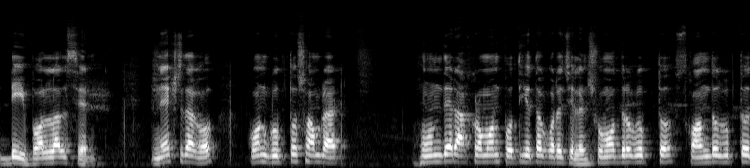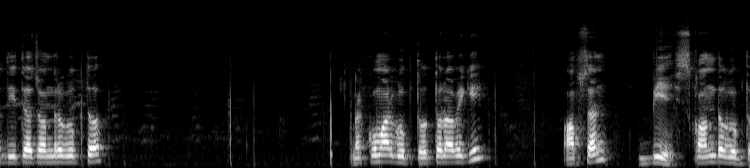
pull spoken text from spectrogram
D Ballal Sen. Next দেখো, কোন গুপ্ত সম্রাট হুনদের আক্রমণ প্রতিহত করেছিলেন? সমুদ্রগুপ্ত স্কন্দগুপ্ত, দ্বিতীয় চন্দ্রগুপ্ত, না, কুমারগুপ্ত। উত্তর হবে কি? Option B Skandagupta.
